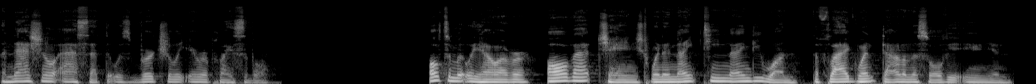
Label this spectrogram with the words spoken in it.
a national asset that was virtually irreplaceable. Ultimately, however, all that changed when in 1991 the flag went down on the Soviet Union.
